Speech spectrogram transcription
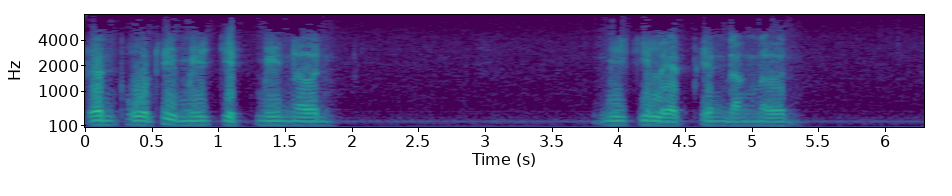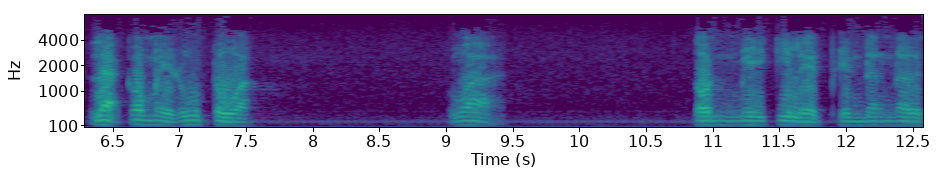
เป็นผู้ที่มีจิตมีเนิน มีกิเลสเพียงดังเนิน และก็ไม่รู้ตัวว่าตนมีกิเลสเพียงดังเนิน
